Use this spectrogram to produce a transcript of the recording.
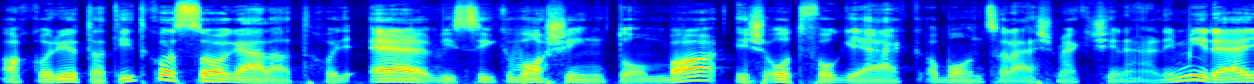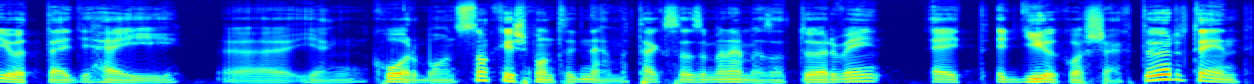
akkor jött a titkosszolgálat, hogy elviszik Washingtonba, és ott fogják a boncolást megcsinálni. Mire jött egy helyi uh, ilyen korboncnok, és mondta, hogy nem, a Texasban nem ez a törvény, egy, egy gyilkosság történt,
